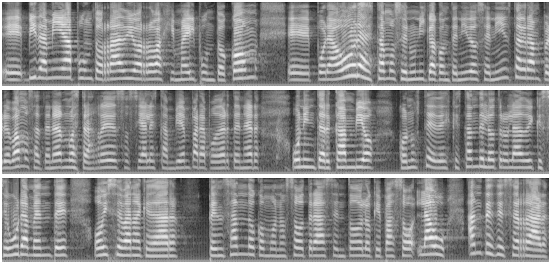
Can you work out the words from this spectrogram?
eh, vidamia.radio.gmail.com. Eh, por ahora estamos en Única Contenidos en Instagram, pero vamos a tener nuestras redes sociales también para poder tener un intercambio con ustedes que están del otro lado y que seguramente hoy se van a quedar pensando como nosotras en todo lo que pasó. Lau, antes de cerrar,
